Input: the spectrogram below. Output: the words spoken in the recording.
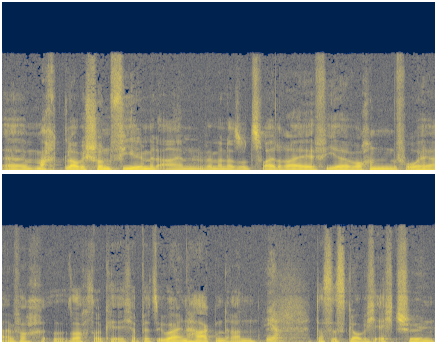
äh, macht, glaube ich, schon viel mit einem, wenn man da so zwei, drei, vier Wochen vorher einfach sagt, okay, ich habe jetzt überall einen Haken dran. Ja. Das ist, glaube ich, echt schön.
